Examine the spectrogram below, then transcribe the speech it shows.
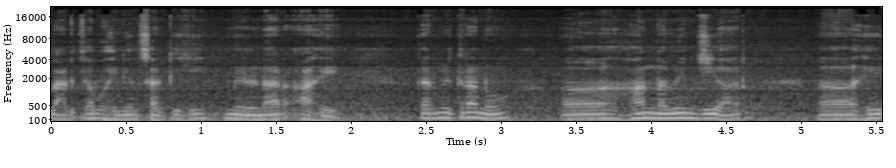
लाडक्या बहिणींसाठी ही मिळणार आहे. तर मित्रांनो हा नवीन जी आर हे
